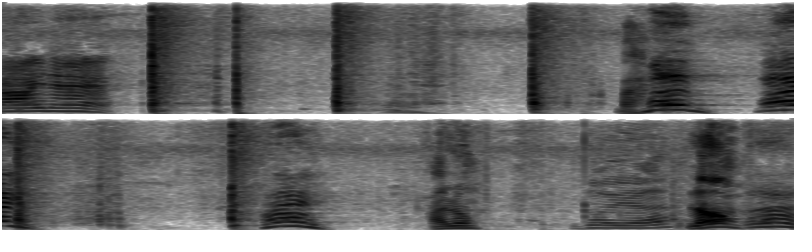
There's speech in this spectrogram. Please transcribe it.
จายแน่ไป มึงไปเฮ้ยเอาลุง ตัวเยอะลุงเออ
